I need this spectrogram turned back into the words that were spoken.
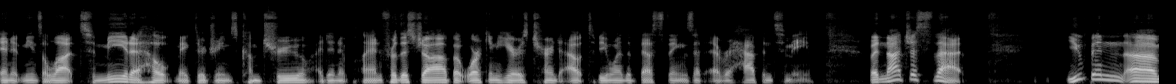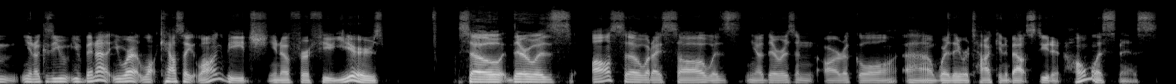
And it means a lot to me to help make their dreams come true. I didn't plan for this job but working here has turned out to be one of the best things that ever happened to me. But not just that. You've been, um, you know, because you you've been at you were at Cal State Long Beach, you know, for a few years. So there was also what I saw was, you know, there was an article uh, where they were talking about student homelessness,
